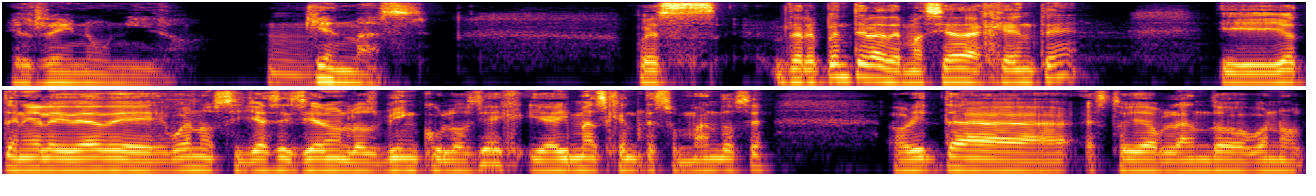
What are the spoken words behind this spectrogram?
el Reino Unido. ¿Quién más? Pues de repente era demasiada gente y yo tenía la idea de, bueno, si ya se hicieron los vínculos y hay, más gente sumándose. Ahorita estoy hablando, bueno,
